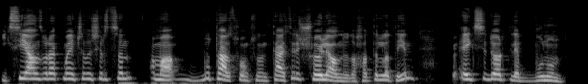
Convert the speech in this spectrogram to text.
X'i yalnız bırakmaya çalışırsın. Ama bu tarz fonksiyonun tersini şöyle alınıyordu. Hatırlatayım. Şu eksi 4 ile bunun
